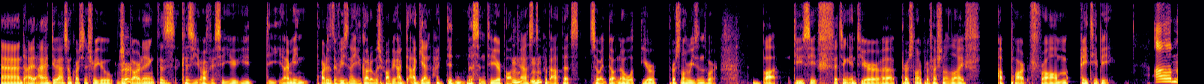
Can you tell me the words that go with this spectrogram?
and I, I do have some questions for you Sure. regarding because because you, obviously you you. d- I mean, part of the reason that you got it was probably I, again I didn't listen to your podcast about this, so I don't know what your personal reasons were. But do you see it fitting into your uh, personal or professional life apart from ATP? Um,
